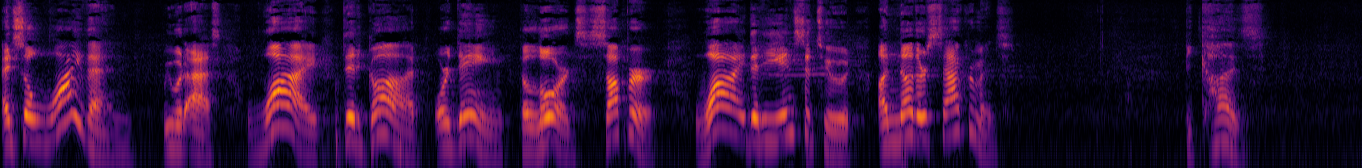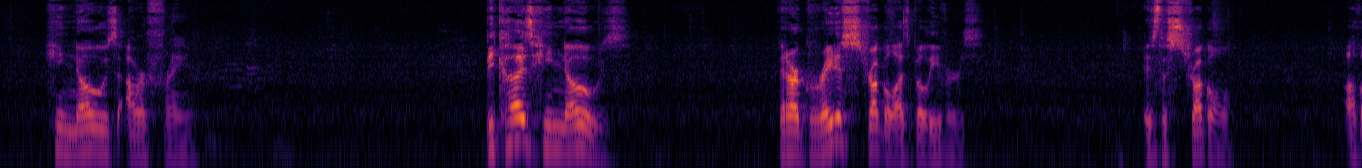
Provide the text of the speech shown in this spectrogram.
And so, why then, we would ask, why did God ordain the Lord's Supper? Why did He institute another sacrament? Because He knows our frame. Because He knows that our greatest struggle as believers is the struggle of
